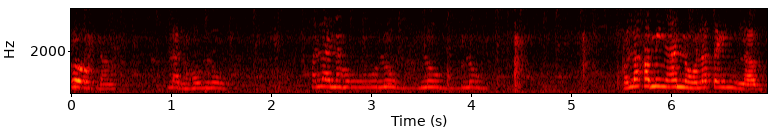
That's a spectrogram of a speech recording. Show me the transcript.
Go. Wala, nahulog. Wala, nahulog, log, log. Wala kaming ano, wala tayong gloves.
